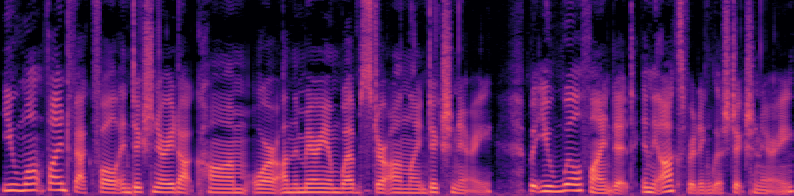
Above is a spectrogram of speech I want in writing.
You won't find feckful in dictionary.com or on the Merriam Webster Online Dictionary, but you will find it in the Oxford English Dictionary.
